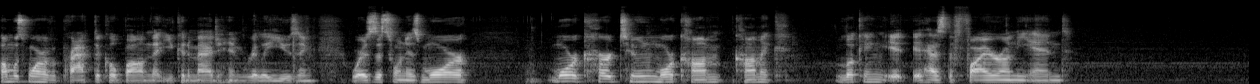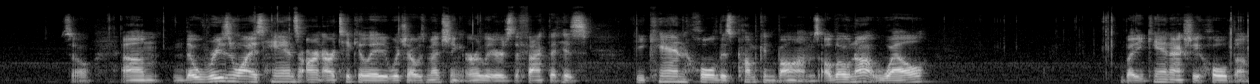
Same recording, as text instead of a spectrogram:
almost more of a practical bomb that you could imagine him really using. Whereas this one is more more cartoon, more com comic looking. It, it has the fire on the end. So um, the reason why his hands aren't articulated, which I was mentioning earlier, is the fact that his he can hold his pumpkin bombs, although not well, but he can actually hold them.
